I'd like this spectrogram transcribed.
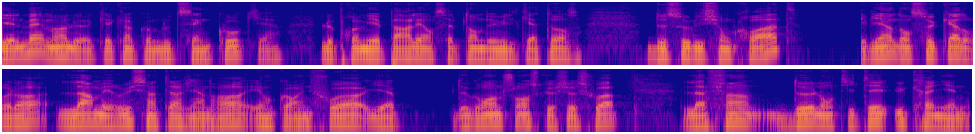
elles-mêmes, hein, quelqu'un comme Lutsenko, qui a le premier parlé en septembre 2014 de solution croate, eh bien dans ce cadre-là, l'armée russe interviendra, et encore une fois, il y a de grandes chances que ce soit la fin de l'entité ukrainienne.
